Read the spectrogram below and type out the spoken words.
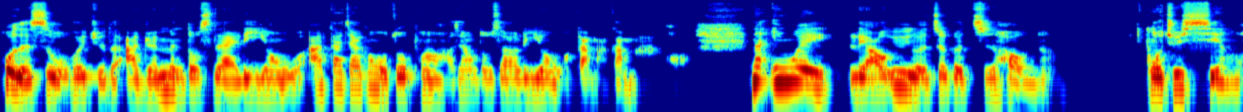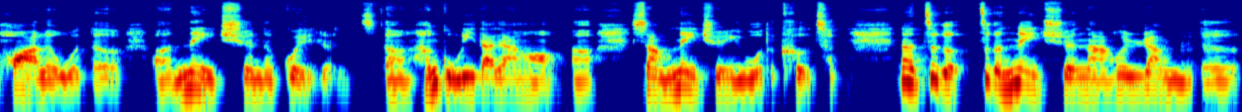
或者是我会觉得啊，人们都是来利用我啊，大家跟我做朋友好像都是要利用我干嘛干嘛哦。那因为疗愈了这个之后呢，我去显化了我的呃内圈的贵人，呃，很鼓励大家哈，呃，上内圈与我的课程。那这个这个内圈呢，会让你的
